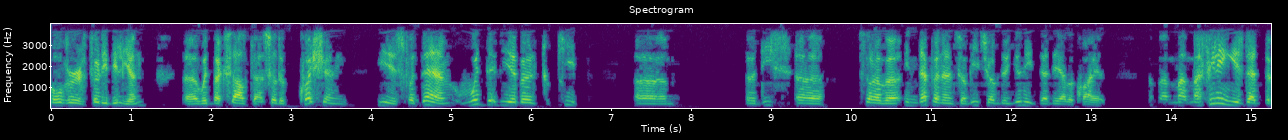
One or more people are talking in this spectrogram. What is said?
over 30 billion with Baxalta. So the question is for them, would they be able to keep um, uh, this uh, sort of uh, independence of each of the units that they have acquired? My, my, feeling is that the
